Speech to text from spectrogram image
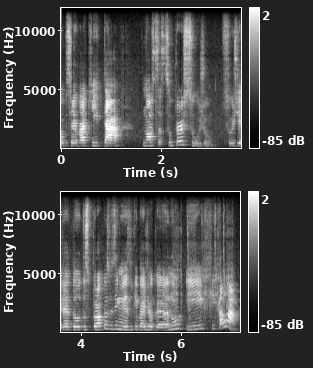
observar que tá, nossa, super sujo, sujeira do, dos próprios vizinhos mesmo que vai jogando e fica lá.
